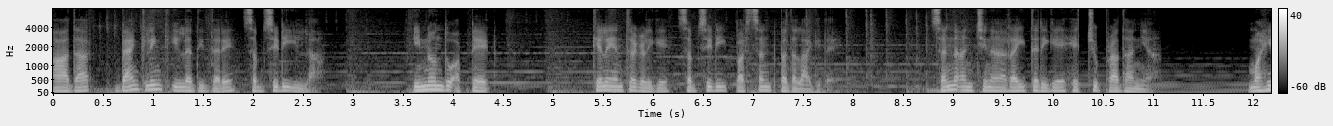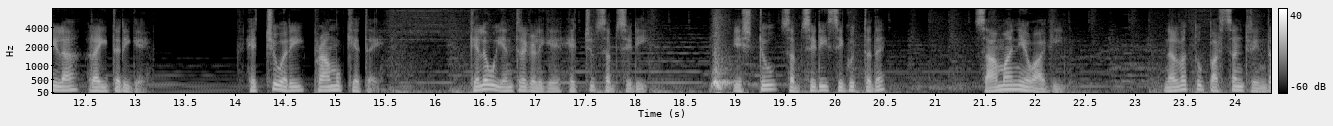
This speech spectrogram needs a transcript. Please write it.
ಆಧಾರ್, ಬ್ಯಾಂಕ್ ಲಿಂಕ್ ಇಲ್ಲದಿದ್ದರೆ ಸಬ್ಸಿಡಿ ಇಲ್ಲ. ಇನ್ನೊಂದು ಅಪ್ಡೇಟ್. ಕೆಲ ಯಂತ್ರಗಳಿಗೆ ಸಬ್ಸಿಡಿ ಪರ್ಸೆಂಟ್ ಬದಲಾಗಿದೆ. ಸಣ್ಣ ಅಂಚಿನ ರೈತರಿಗೆ ಹೆಚ್ಚು ಪ್ರಾಧಾನ್ಯ. ಮಹಿಳಾ ರೈತರಿಗೆ ಹೆಚ್ಚುವರಿ ಪ್ರಾಮುಖ್ಯತೆ. ಕೆಲವು ಯಂತ್ರಗಳಿಗೆ ಹೆಚ್ಚು ಸಬ್ಸಿಡಿ. ಎಷ್ಟು ಸಬ್ಸಿಡಿ ಸಿಗುತ್ತದೆ? ಸಾಮಾನ್ಯವಾಗಿ ನಲವತ್ತು ಪರ್ಸೆಂಟ್ರಿಂದ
